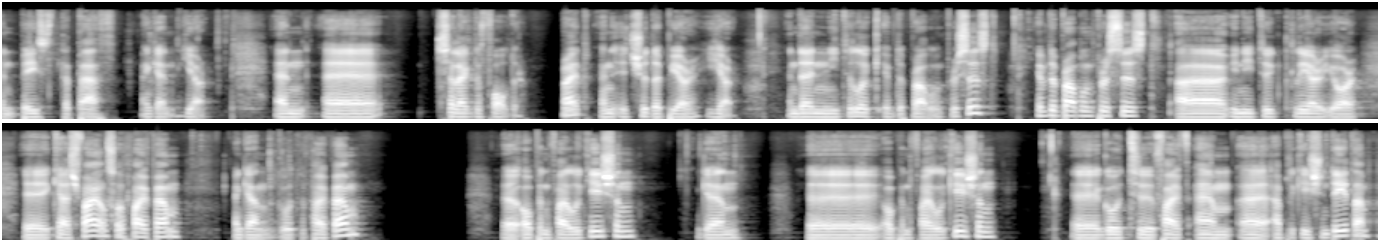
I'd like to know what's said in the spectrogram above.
and paste the path again here and uh, select the folder, right? And it should appear here. And then you need to look if the problem persists. If the problem persists, uh, you need to clear your uh, cache files of FiveM. Again, go to FiveM, uh, open file location, again, uh, open file location, uh, go to FiveM application data.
